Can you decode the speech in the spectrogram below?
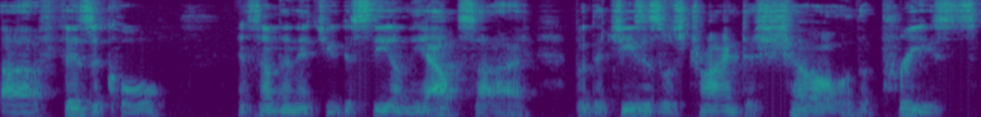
uh, physical and something that you could see on the outside, but that Jesus was trying to show the priests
